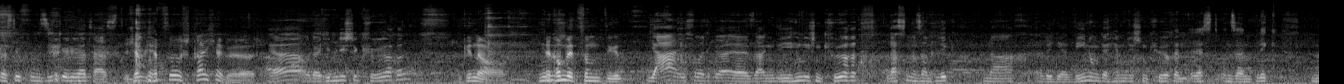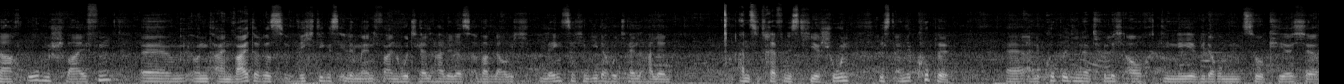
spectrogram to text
was du von Musik gehört hast. Ich habe ich hab so Streicher gehört. Ja, oder himmlische Chöre. Genau. Da kommen wir zum. Ja, ich wollte äh, sagen, die himmlischen Chöre lassen unseren Blick nach, oder die Erwähnung der himmlischen Chöre lässt unseren Blick nach oben schweifen. Ähm, und ein weiteres wichtiges Element für eine Hotelhalle, das aber, glaube ich, längst nicht in jeder Hotelhalle anzutreffen ist, hier schon, ist eine Kuppel. Äh, eine Kuppel, die natürlich auch die Nähe wiederum zur Kirche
